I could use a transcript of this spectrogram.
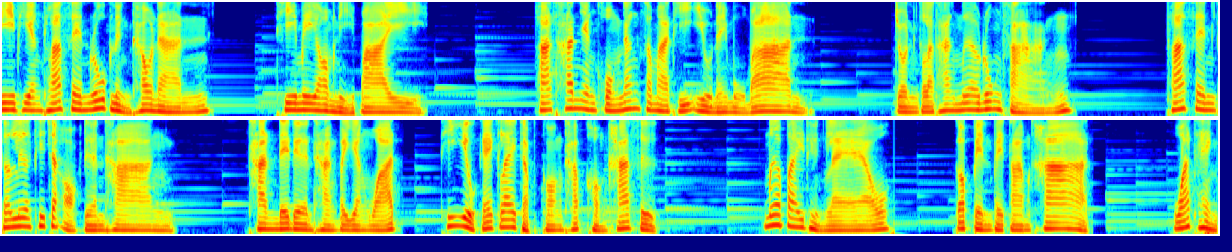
มีเพียงพระเซนรูปหนึ่งเท่านั้น ที่ไม่ยอมหนีไป พระท่านยังคงนั่งสมาธิอยู่ในหมู่บ้าน จนกระทั่งเมื่อรุ่งสาง พระเซนก็เลือกที่จะออกเดินทางท่านได้เดินทางไปยังวัด ที่อยู่ใกล้ๆกับกองทัพของข้าศึก เมื่อไปถึงแล้ว ก็เป็นไปตามคาด วัดแห่ง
